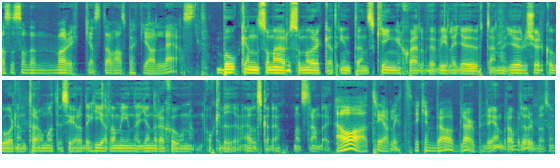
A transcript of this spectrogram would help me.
alltså som den mörkaste av hans böcker jag har läst. Boken som är så mörk att inte ens King själv ville ge ut den. Djurkyrkogården traumatiserade hela min generation och vi älskade Mats Strandberg. Ja, trevligt. Vilken bra blurb. Det är en bra blurb alltså.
